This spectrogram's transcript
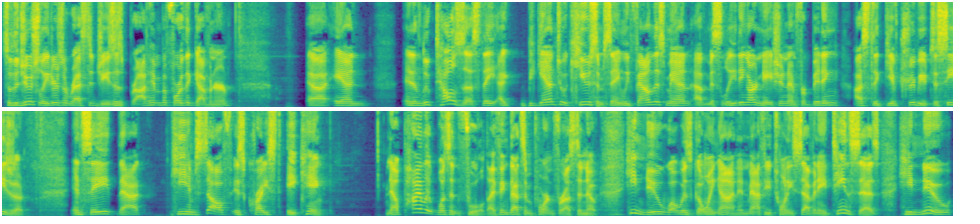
So the Jewish leaders arrested Jesus, brought him before the governor, uh, and and Luke tells us they uh, began to accuse him, saying, We found this man of misleading our nation and forbidding us to give tribute to Caesar, and say that he himself is Christ a king. Now, Pilate wasn't fooled. I think that's important for us to note. He knew what was going on. And Matthew 27 18 says he knew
